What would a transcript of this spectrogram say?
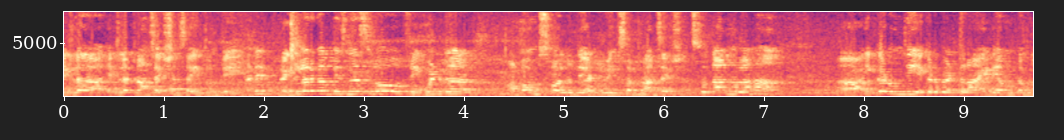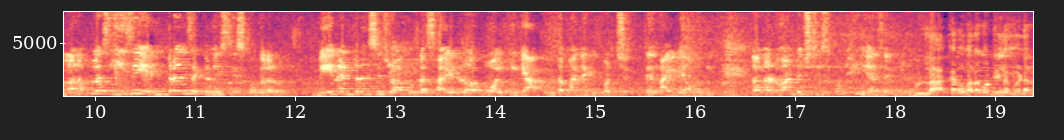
ఎట్లా ఎట్లా ట్రాన్సాక్షన్స్ అవుతుంటాయి అంటే రెగ్యులర్గా బిజినెస్లో ఫ్రీక్వెంట్గా అమౌంట్స్ వాళ్ళు they are doing some transactions so దాని వలన ఎక్కడ ఉంది ఎక్కడ పెడతారో ఐడియా ఉండటం వలన ప్లస్ ఈజీ ఎంట్రన్స్ ఎక్కడి నుంచి తీసుకోగలరు? మెయిన్ ఎంట్రన్స్ నుంచి రాకుండా సైడ్లో ఆ వాల్కి గ్యాప్ ఉంటాం ఆయనకి ఐడియా ఉంది. దాని అడ్వాంటేజ్ తీసుకొని లాకర్ వలగొట్టిండా మేడం?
